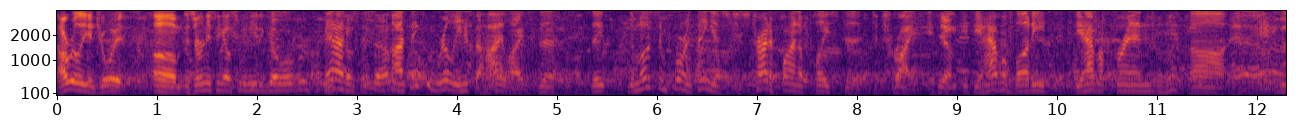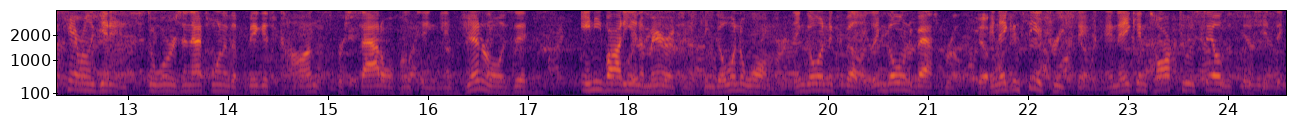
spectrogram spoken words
I really enjoy it. Um, is there anything else we need to go over when Man, it I, comes to the saddle? I think we really hit the highlights. The, the the most important thing is just try to find a place to, to try it. If, Yeah. Mm-hmm. you, if you have a buddy, if you have a friend, uh, you can't really get it in stores, and that's one of the biggest cons for saddle hunting in general. Is that anybody in America can go into Walmart, they can go into Cabela's, they can go into Bass Pro, Yep. and they can see a tree stand, and they can talk to a sales associate that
